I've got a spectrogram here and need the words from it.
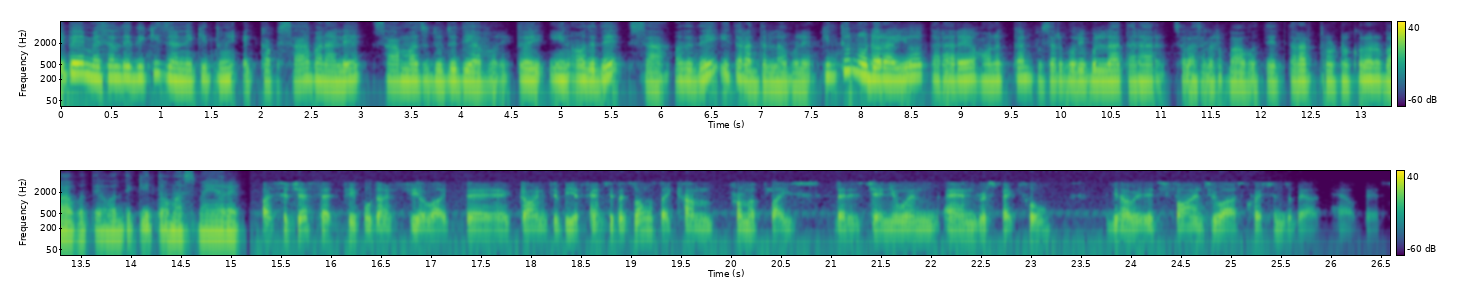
ইবে মেসাল দে দেখি জানি কি তুই এক কাপ চাহ বানাইলে চাহ মাঝে দুধ দিয়া পরে তো ইন অদে দে চাহ অদে দে ই তার আব্দুল্লাহ বলে কিন্তু নডরাইও তারারে হনকান প্রচার করি বললা তারার চলাচলের বাবতে তারার প্রটোকলের বাবতে হদিকি তমাস মাইয়রে I suggest that people don't feel like they're going to be offensive as long as they come from a place that is genuine and respectful. You know, it's fine to ask questions about how best.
